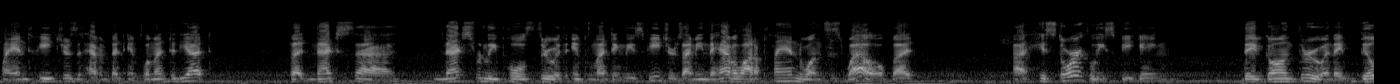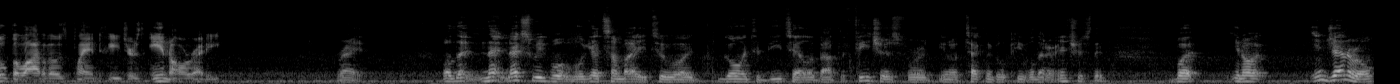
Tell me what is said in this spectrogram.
planned features that haven't been implemented yet, but NXT uh, NXT really pulls through with implementing these features. I mean, they have a lot of planned ones as well, but uh, historically speaking, they've gone through and they've built a lot of those planned features in already. Right. Well, the, ne- next week we'll, we'll get somebody to uh, go into detail about the features for you know technical people that are interested. But you know, in general,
